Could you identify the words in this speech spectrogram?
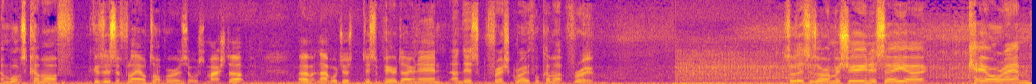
and what's come off because it's a flail topper, it's all smashed up um, and that will just disappear down in and this fresh growth will come up through. So this is our machine, it's a uh, KRM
